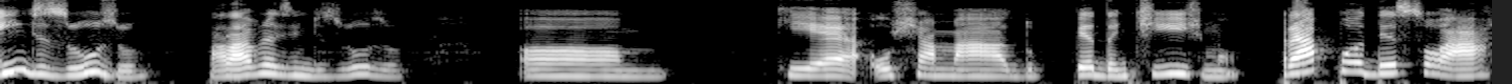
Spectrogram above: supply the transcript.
em desuso, palavras em desuso, um, que é o chamado pedantismo, para poder soar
